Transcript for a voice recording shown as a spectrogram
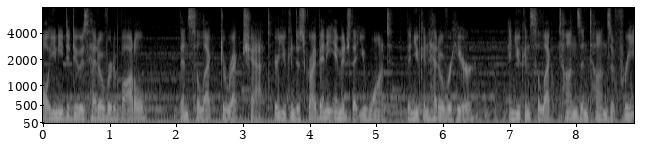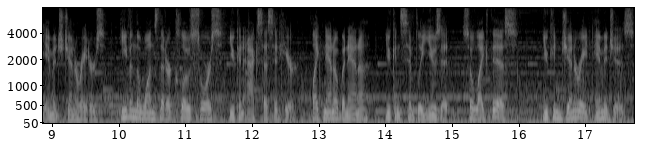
all you need to do is head over to Battle, then select Direct Chat. Here you can describe any image that you want. Then you can head over here, and you can select tons and tons of free image generators. Even the ones that are closed source, you can access it here. Like Nano Banana, you can simply use it. So like this, you can generate images,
